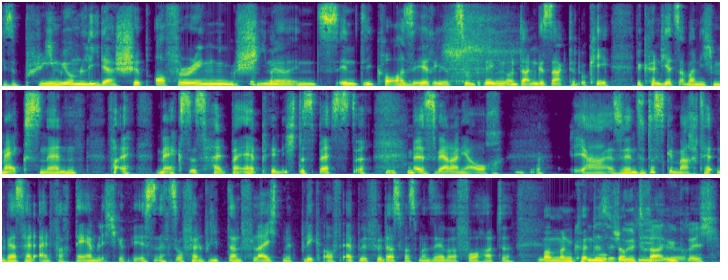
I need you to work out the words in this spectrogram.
diese Premium Leadership Offering Schiene ins, in die Core-Serie zu bringen und dann gesagt hat, okay, wir können jetzt aber nicht Max nennen, weil Max ist halt bei Apple nicht das Beste. es wäre dann ja auch, ja, also wenn sie das gemacht hätten, wäre es halt einfach dämlich gewesen. Insofern blieb dann vielleicht mit Blick auf Apple für das, was man selber vorhatte, man, man könnte sich Ultra auch die, übrig.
